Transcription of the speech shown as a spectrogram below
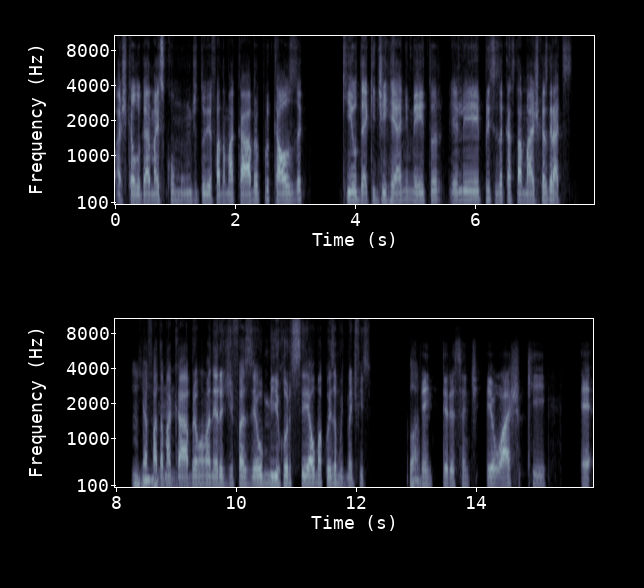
acho que é o lugar mais comum de tu ver Fada Macabra por causa que o deck de Reanimator ele precisa castar mágicas grátis. E a Uhum, Fada Hum. Macabra é uma maneira de fazer o Mirror ser uma coisa muito mais difícil. Claro. É interessante. Eu acho que é,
